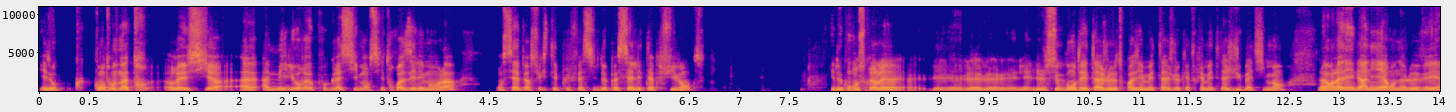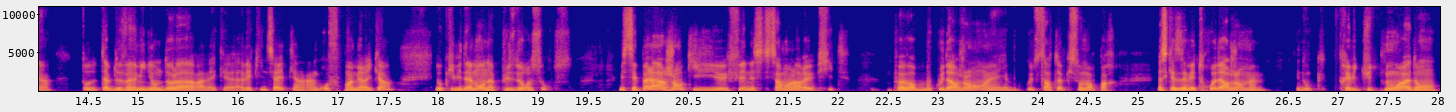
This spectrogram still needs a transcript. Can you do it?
Et donc, quand on a réussi à améliorer progressivement ces trois éléments-là, on s'est aperçu que c'était plus facile de passer à l'étape suivante et de construire le, second étage, le troisième étage, le quatrième étage du bâtiment. Alors l'année dernière, on a levé un tour de table de 20 millions de dollars avec, avec Insight, qui est un, gros fonds américain. Donc évidemment, on a plus de ressources. Mais ce n'est pas l'argent qui fait nécessairement la réussite. On peut avoir beaucoup d'argent et il y a beaucoup de startups qui sont mortes par, parce qu'elles avaient trop d'argent même. Et donc très vite, tu te noies dans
